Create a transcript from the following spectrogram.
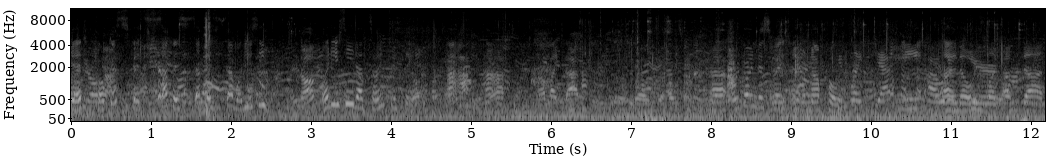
Good. Focus. Good. Stop it. Stop it. Stop. What do you see? What do you see? That's so interesting. Uh-uh. Uh-uh. Not like that. Uh, we're going this way, and we're not pulling. It's like, get me out I of know. He's like, I'm done.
